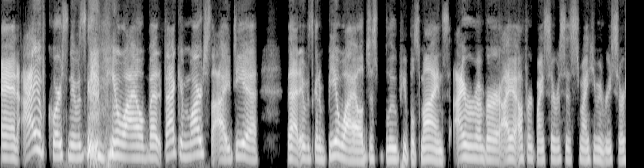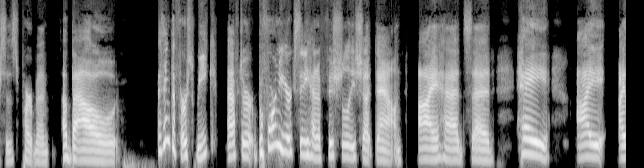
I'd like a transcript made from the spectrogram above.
And I, of course, knew it was going to be a while, but back in March, the idea that it was going to be a while just blew people's minds. I remember I offered my services to my human resources department about I think the first week after before New York City had officially shut down, I had said, "Hey, I I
